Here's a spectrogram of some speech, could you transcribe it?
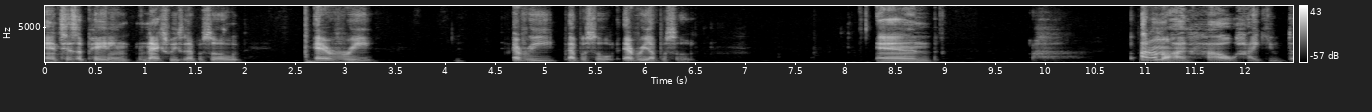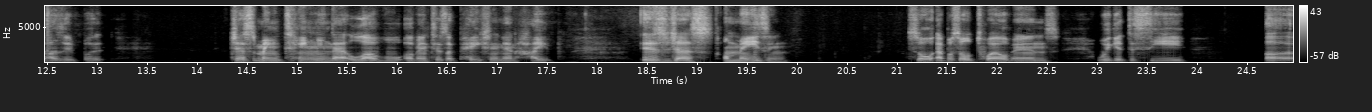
anticipating next week's episode every every episode, every episode. And I don't know how how Haikyuu does it, but just maintaining that level of anticipation and hype is just amazing. So episode 12 ends, we get to see uh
